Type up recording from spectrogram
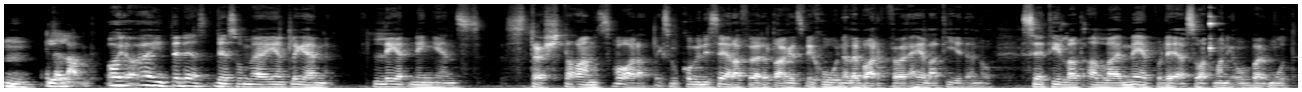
Mm. Eller land. Och jag är inte det, det som är egentligen ledningens största ansvar att liksom kommunicera företagets vision eller varför hela tiden och se till att alla är med på det så att man jobbar mot,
